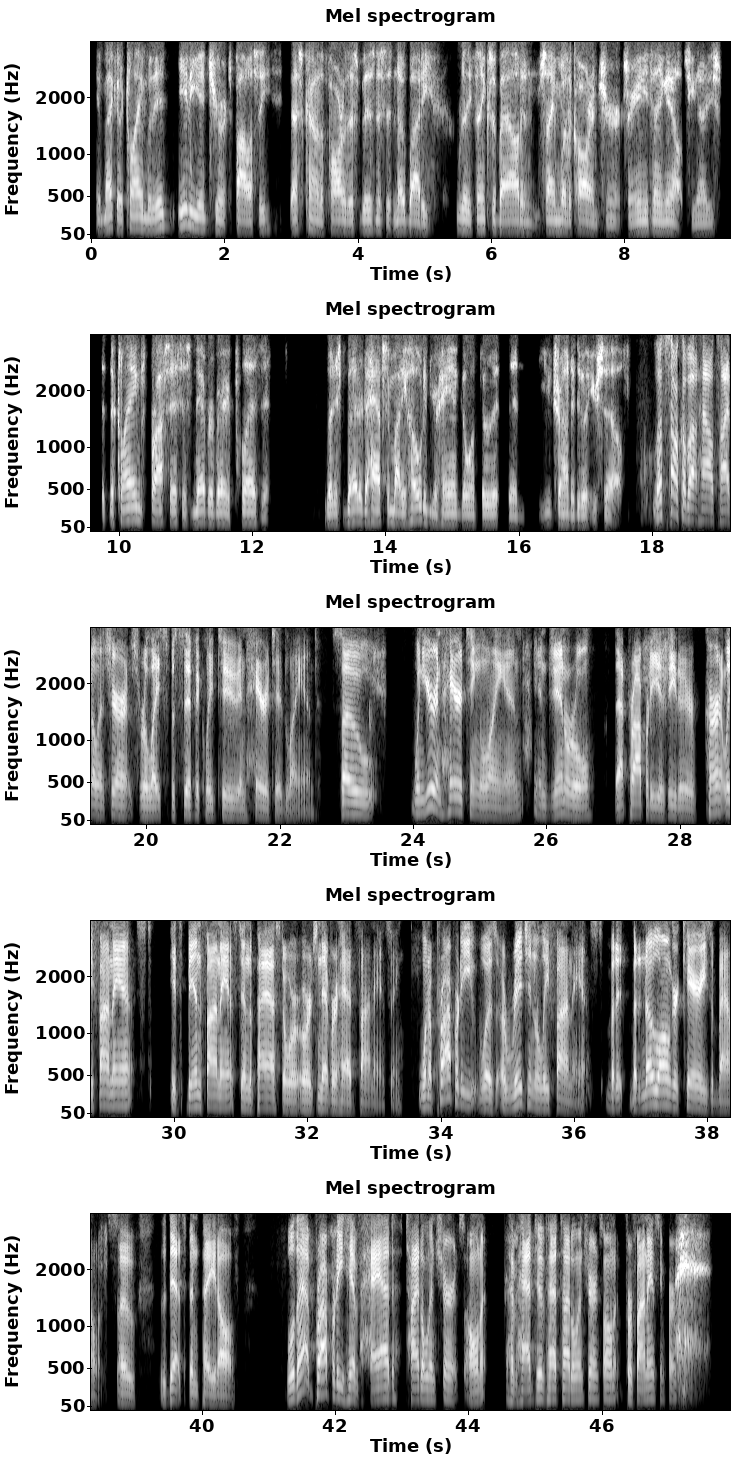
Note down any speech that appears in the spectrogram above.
in making a claim with any insurance policy. That's kind of the part of this business that nobody really thinks about, and same with the car insurance or anything else. You know, the claims process is never very pleasant, but it's better to have somebody holding your hand going through it than you trying to do it yourself. Let's talk about how title insurance relates specifically to inherited land. So, when you're inheriting land, in general, that property is either currently financed, it's been financed in the past, or, or it's never had financing. When a property was originally financed, but it but it no longer carries a balance, so the debt's been paid off. Will that property have had title insurance on it? Have had to have had title insurance on it for financing purposes?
